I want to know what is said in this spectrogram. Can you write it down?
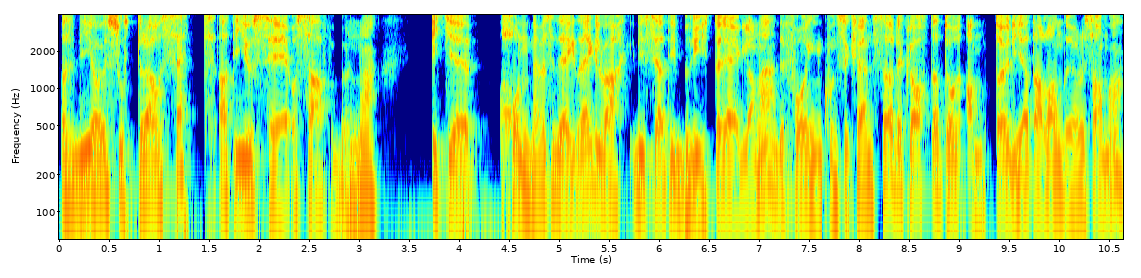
Altså, de har jo sittet der og sett at IOC og særforbundene ikke håndhever sitt eget regelverk. De ser at de bryter reglene, det får ingen konsekvenser. og det er klart at Da antar jo de at alle andre gjør det samme.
